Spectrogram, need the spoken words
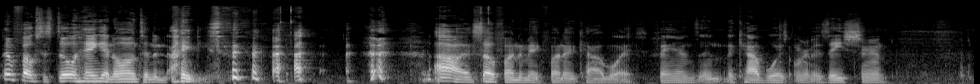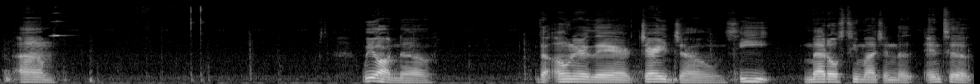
them folks are still hanging on to the 90s. oh, it's so fun to make fun of Cowboys fans and the Cowboys organization. Um, we all know the owner there, Jerry Jones, he meddles too much in the, into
